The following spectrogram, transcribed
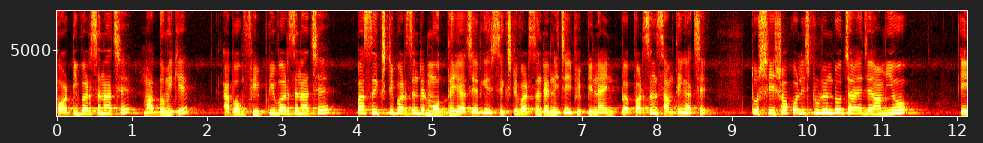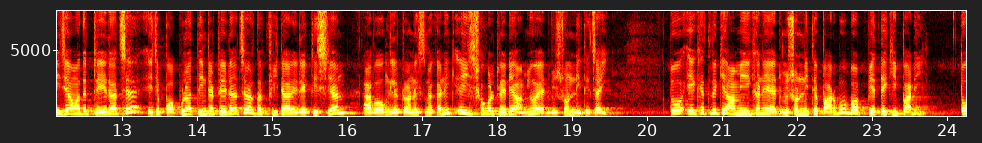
ফর্টি পার্সেন্ট আছে মাধ্যমিকে এবং ফিফটি পার্সেন্ট আছে বা সিক্সটি পার্সেন্টের মধ্যেই আছে আর কি সিক্সটি পার্সেন্টের নিচেই ফিফটি নাইন পার্সেন্ট সামথিং আছে। তো সেই সকল স্টুডেন্টও চায় যে আমিও এই যে আমাদের ট্রেড আছে, এই যে পপুলার তিনটা ট্রেড আছে, অর্থাৎ ফিটার ইলেকট্রিশিয়ান এবং ইলেকট্রনিক্স মেকানিক এই সকল ট্রেডে আমিও অ্যাডমিশন নিতে চাই। তো এক্ষেত্রে কি আমি এখানে অ্যাডমিশন নিতে পারব বা পেতে কি পারি? তো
